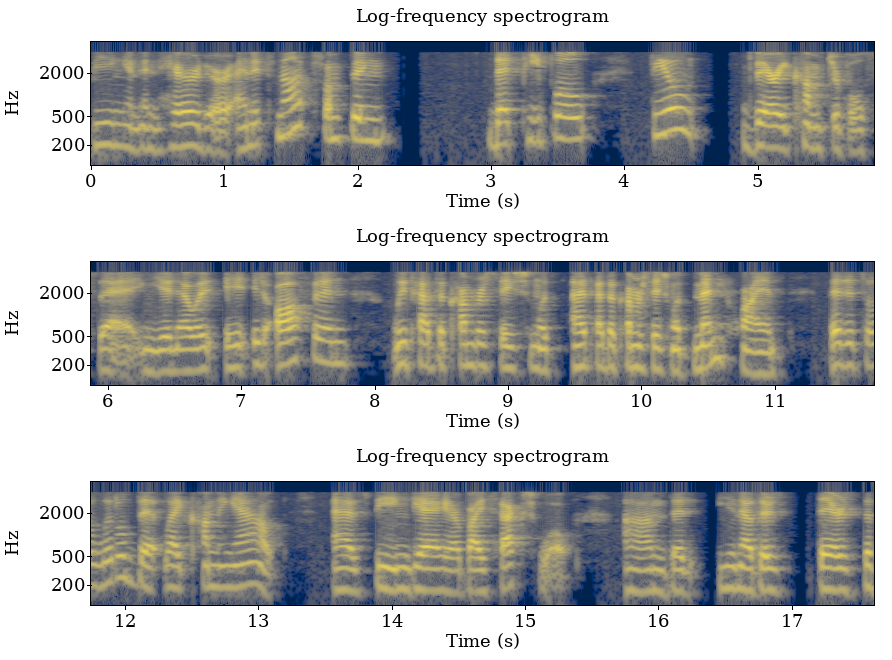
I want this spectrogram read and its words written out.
being an inheritor, and it's not something that people feel very comfortable saying. You know, it, it, it often we've had the conversation with I've had the conversation with many clients that it's a little bit like coming out as being gay or bisexual um, that you know there's there's the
